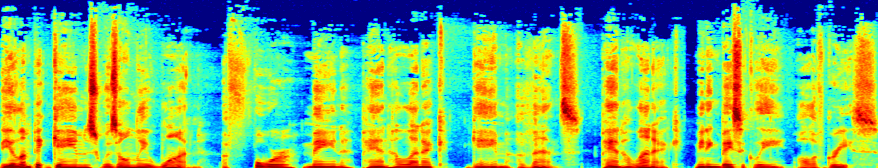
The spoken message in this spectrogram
The Olympic Games was only one of four main Pan Hellenic game events. Pan Hellenic meaning basically all of Greece,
